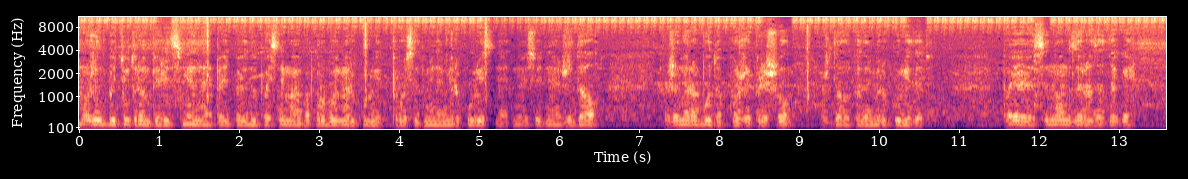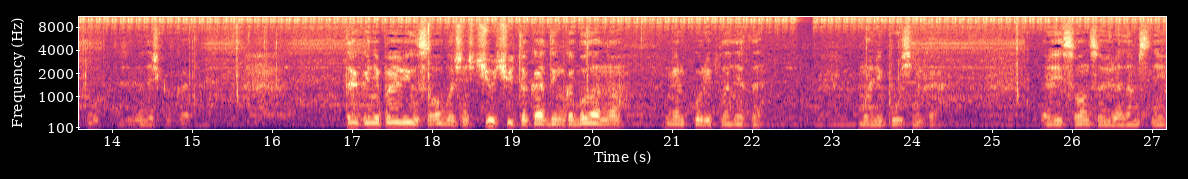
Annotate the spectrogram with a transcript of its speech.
Может быть утром перед сменой опять пойду поснимаю, попробую Меркурий. Просят меня Меркурий снять. Но я сегодня ждал, уже на работу позже пришел. Ждал, когда Меркурий этот появится. Но он, зараза, так и... Звездочка какая-то. Так и не появился. Облачность чуть-чуть такая дымка была, но Меркурий планета малипусенькая. И солнце рядом с ней.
